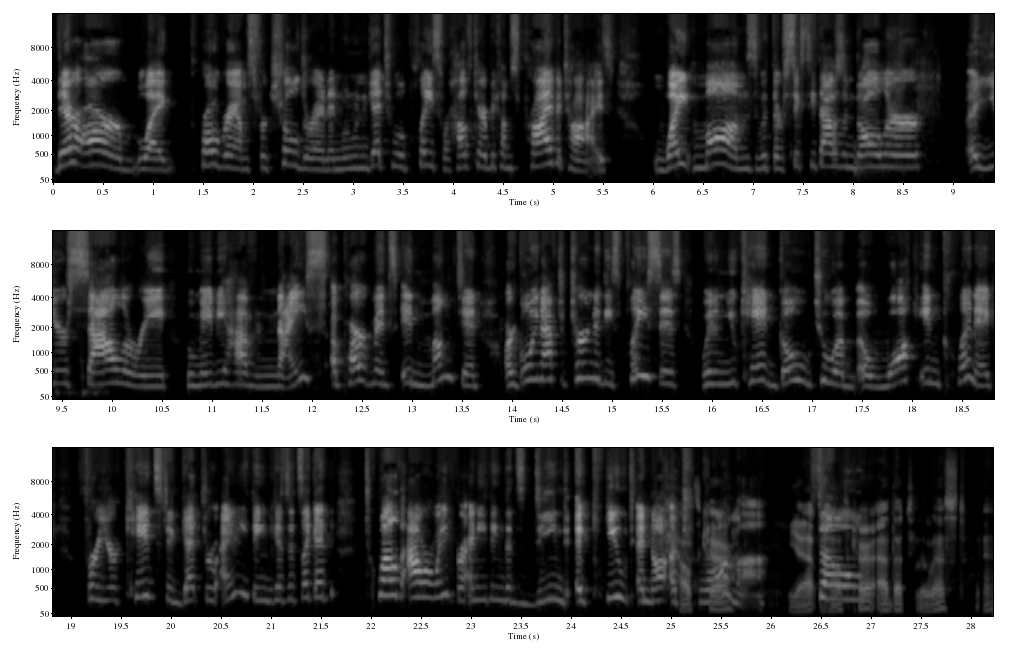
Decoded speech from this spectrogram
there are like programs for children, and when we get to a place where healthcare becomes privatized, white moms with their sixty thousand dollar a year salary who maybe have nice apartments in Moncton are going to have to turn to these places when you can't go to a, a walk in clinic for your kids to get through anything because it's like a 12 hour wait for anything that's deemed acute and not a healthcare. trauma. Yeah. So healthcare, add that to the list. Yeah.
